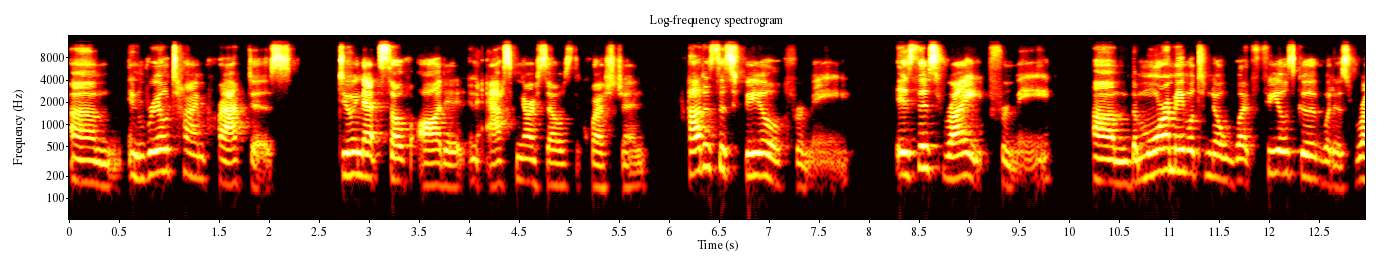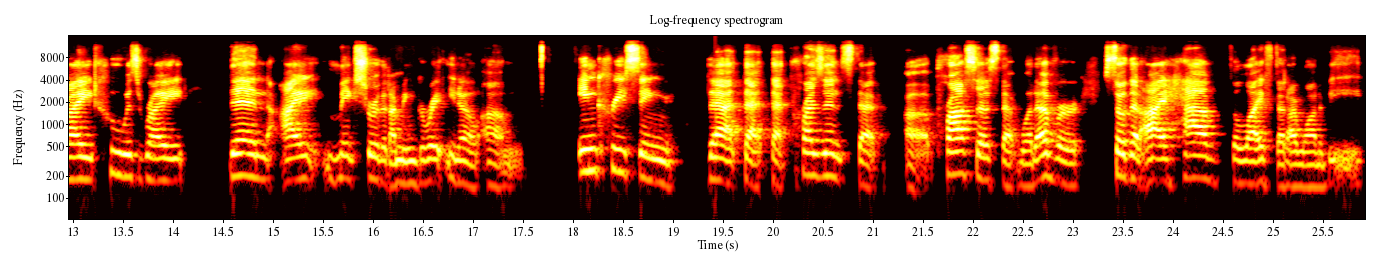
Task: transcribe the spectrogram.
um, in real time practice doing that self audit and asking ourselves the question how does this feel for me? Is this right for me? Um, the more I'm able to know what feels good, what is right, who is right, then I make sure that I'm in great, you know, um, increasing that that that presence, that uh, process, that whatever, so that I have the life that I want to be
